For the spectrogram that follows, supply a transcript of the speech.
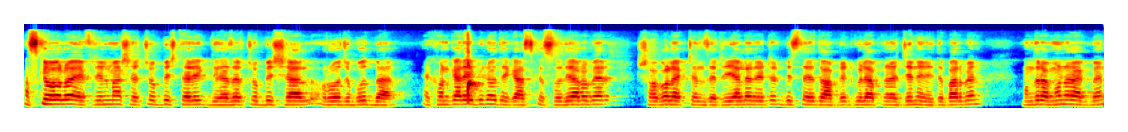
আজকে হলো এপ্রিল মাসের চব্বিশ তারিখ দু হাজার চব্বিশ সাল, রোজ বুধবার। এখনকার এই ভিডিও থেকে আজকে সৌদি আরবের সকল এক্সচেঞ্জের রিয়াল রেটের বিস্তারিত আপডেটগুলি আপনারা জেনে নিতে পারবেন। বন্ধুরা, মনে রাখবেন,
